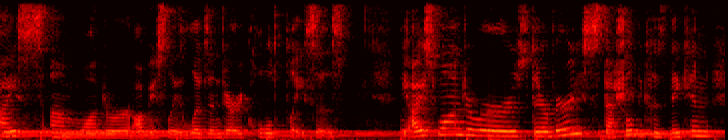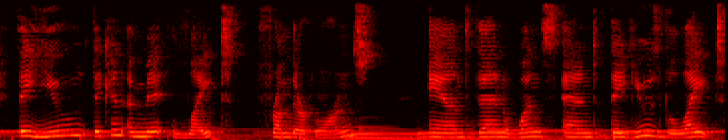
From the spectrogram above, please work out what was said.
ice um, wanderer obviously lives in very cold places. The ice wanderers, they're very special because they can they use they can emit light from their horns, and then once and they use the light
